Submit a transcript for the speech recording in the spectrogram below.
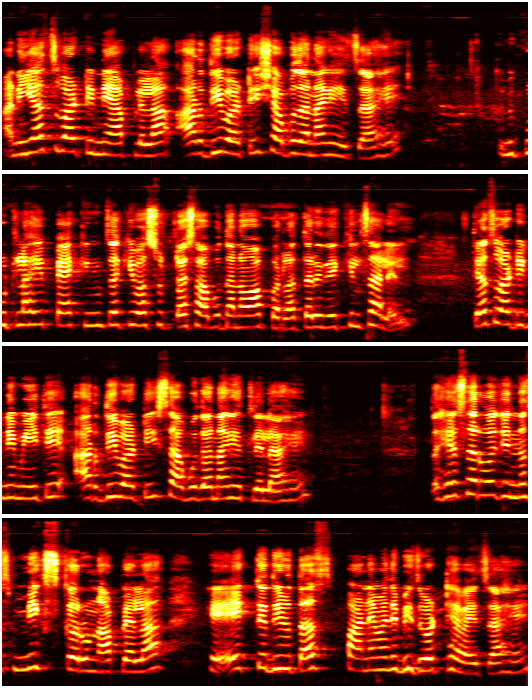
आणि याच वाटीने आपल्याला अर्धी वाटी साबुदाणा घ्यायचा आहे. तुम्ही कुठलाही पॅकिंगचा किंवा सुट्टा साबुदाणा वापरला तरी देखील चालेल. त्याच वाटीने मी इथे अर्धी वाटी साबुदाणा घेतलेला आहे. तर हे सर्व जिन्नस मिक्स करून आपल्याला हे एक ते दीड तास पाण्यामध्ये भिजवत ठेवायचं आहे.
